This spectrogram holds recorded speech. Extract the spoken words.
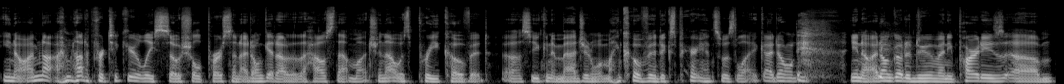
you know, I'm not I'm not a particularly social person. I don't get out of the house that much, and that was pre-COVID. Uh, so you can imagine what my COVID experience was like. I don't, you know, I don't go to do many parties, um,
